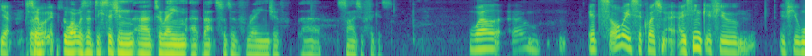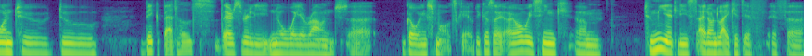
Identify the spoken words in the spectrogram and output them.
Yeah. So, So, so, what was the decision uh, to aim at that sort of range of uh, size of figures? well, um, it's always a question. I think if you if you want to do big battles, there's really no way around uh, going small scale because I, I always think um, to me at least, I don't like it if if uh,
